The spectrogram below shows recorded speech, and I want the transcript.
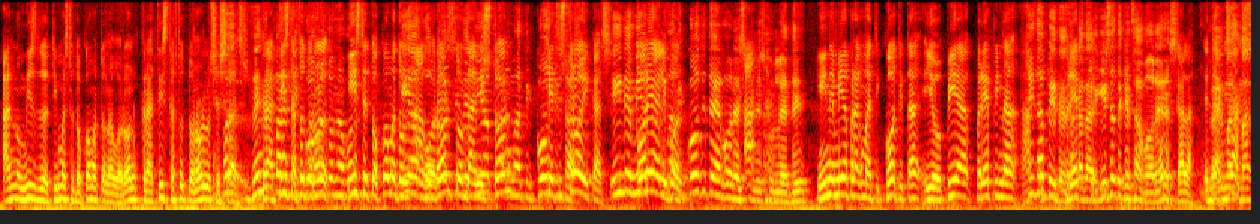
αν νομίζετε ότι είμαστε το κόμμα των αγορών, κρατήστε αυτόν τον ρόλο σε εσάς. Δεν υπάρχει Κρατήστε αυτόν τον κόμμα ρόλο. των αγορών. Είστε το κόμμα των Οι αγορών, αγορές των είναι μια δανειστών και πραγματικότητα. της Τρόικας. Είναι μια Ωραία λοιπόν. πραγματικότητα οι αγορές, κύριε Σκουλέτη. Είναι μια πραγματικότητα η οποία πρέπει να. Τι θα πείτε, θα πρέπει- καταργήσετε και τις αγορές; Καλά, Δηλαδή, εντάξει. μα- μα-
